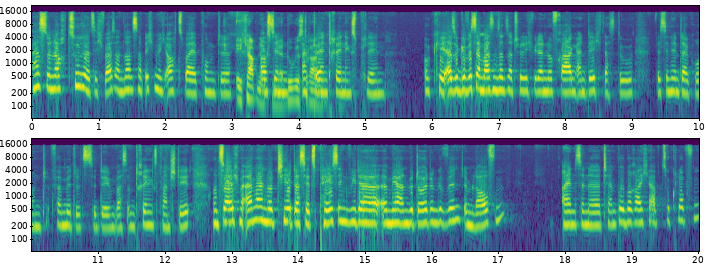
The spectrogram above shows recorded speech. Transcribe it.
Hast du noch zusätzlich was? Ansonsten habe ich nämlich auch zwei Punkte ich aus den aktuellen dran. Trainingsplänen. Okay, also gewissermaßen sind es natürlich wieder nur Fragen an dich, dass du ein bisschen Hintergrund vermittelst zu dem, was im Trainingsplan steht. Und zwar habe ich mir einmal notiert, dass jetzt Pacing wieder äh, mehr an Bedeutung gewinnt im Laufen, einzelne Tempobereiche abzuklopfen.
